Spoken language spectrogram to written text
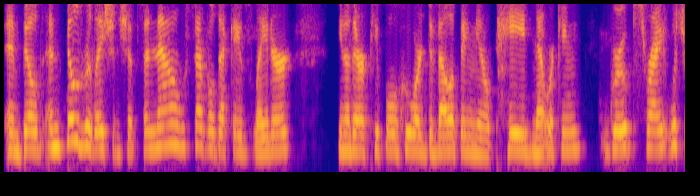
and build and build relationships. And now, several decades later, you know, there are people who are developing, you know, paid networking groups, right? Which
